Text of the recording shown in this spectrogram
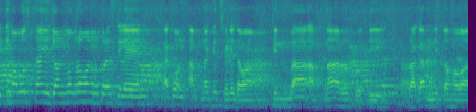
এতিম অবস্থায় জন্মগ্রহণ করেছিলেন। এখন আপনাকে ছেড়ে দেওয়া কিংবা আপনার প্রতি রাগান্বিত হওয়া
